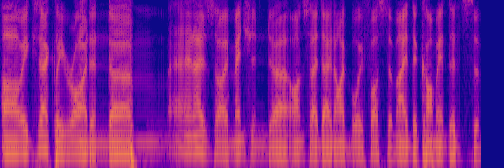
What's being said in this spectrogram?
Oh, exactly right. And um, and as I mentioned uh, on Saturday night, Boy Foster made the comment that it's the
